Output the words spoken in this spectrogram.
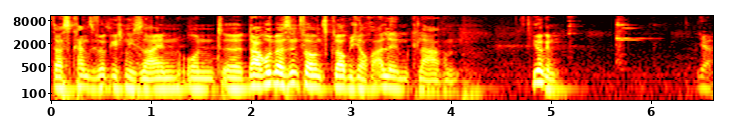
Das kann es wirklich nicht sein. Und äh, darüber sind wir uns, glaube ich, auch alle im Klaren. Jürgen. Ja.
